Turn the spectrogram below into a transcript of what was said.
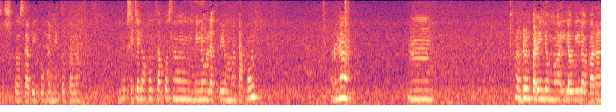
Diyos ko, sabi ko, ganito pala. Oxygen ako, tapos nung minulat ko yung mata ko, ano, mm, Andun pa rin yung mga ilaw-ilaw, parang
